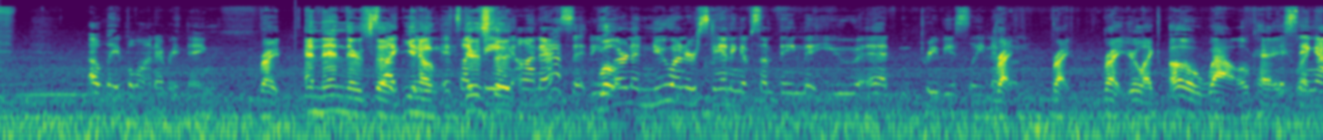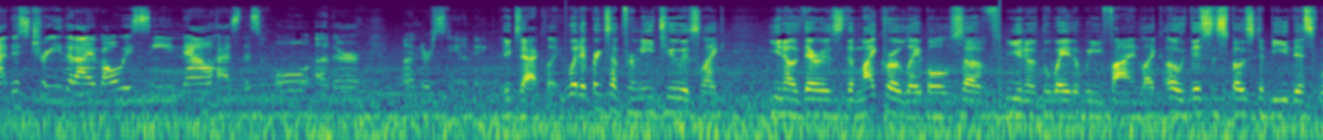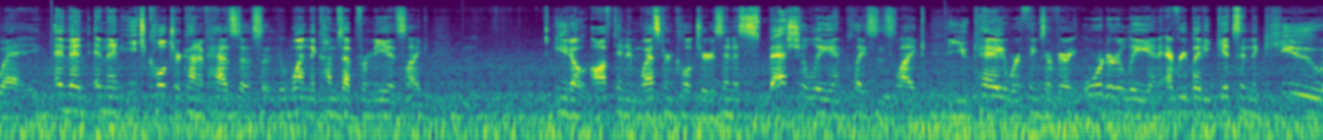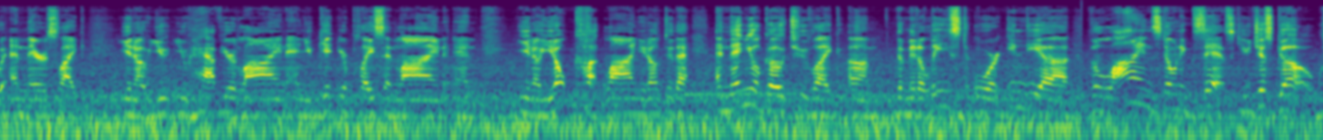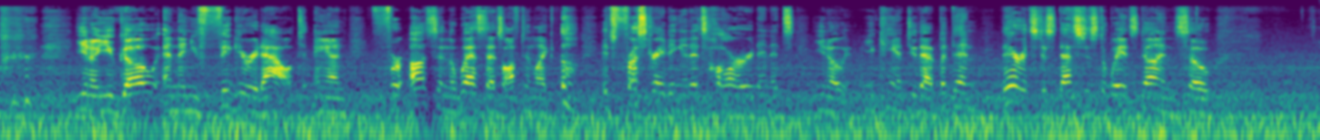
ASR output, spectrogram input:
a label on everything? Right, and then there's It's the like you know it's like being the on acid. You Well- learn a new understanding of something that you had previously known. right, right, right. You're like, oh wow, okay. This thing, like- I, this tree that I've always seen now has this whole other understanding. Exactly. What it brings up for me too is like, you know, there is the micro labels of, you know, the way that we find like, oh, this is supposed to be this way. And then and then each culture kind of has this one that comes up for me is like you know, often in Western cultures, and especially in places like the UK, where things are very orderly and everybody gets in the queue, and there's like, you know, you you have your line and you get your place in line, and you know, you don't cut line, you don't do that, and then you'll go to like um, the Middle East or India, the lines don't exist. You just go. you know, you go and then you figure it out, and for us in the West, that's often like, oh, it's frustrating and it's hard and it's, you know, you can't do that. But then there, it's just that's just the way it's done. So,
